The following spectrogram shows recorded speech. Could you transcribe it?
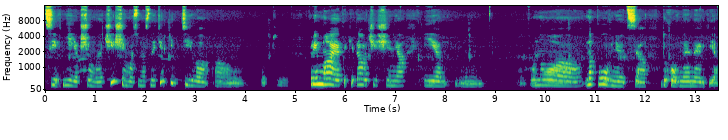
ці дні, якщо ми очищуємось, у нас не тільки тіло от, приймає такі да, очищення і воно наповнюється духовна енергія.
